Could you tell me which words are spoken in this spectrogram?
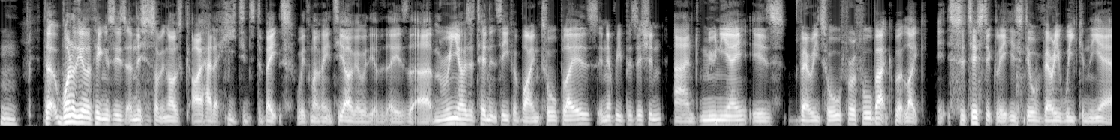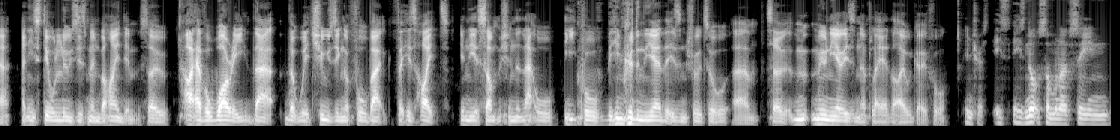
Hmm. That one of the other things is, and this is something I was, I had a heated debate with my mate Tiago with the other day, is that uh, Mourinho has a tendency for buying tall players in every position, and Meunier is very tall for a fullback, but like statistically, he's still very weak in the air, and he still loses men behind him. So I have a worry that that we're choosing a fullback for his height in the assumption that that will equal being good in the air. That isn't true at all. Um, so M- Meunier isn't a player that I would go for. Interesting. He's he's not someone I've seen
